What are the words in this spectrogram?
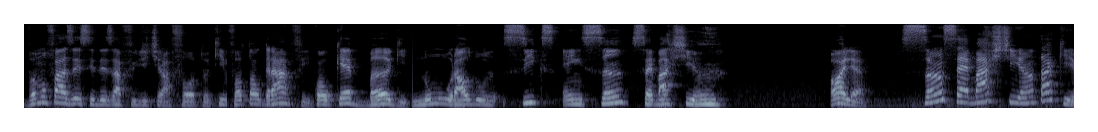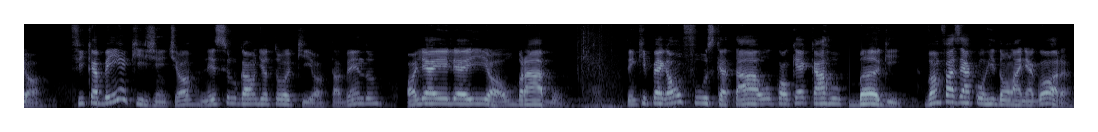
Vamos fazer esse desafio de tirar foto aqui. Fotografe qualquer bug no mural do Six em San Sebastián. Olha, San Sebastián tá aqui, ó. Fica bem aqui, gente, ó. Nesse lugar onde eu tô aqui, ó. Tá vendo? Olha ele aí, ó. O brabo. Tem que pegar um Fusca, tá? Ou qualquer carro bug. Vamos fazer a corrida online agora?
